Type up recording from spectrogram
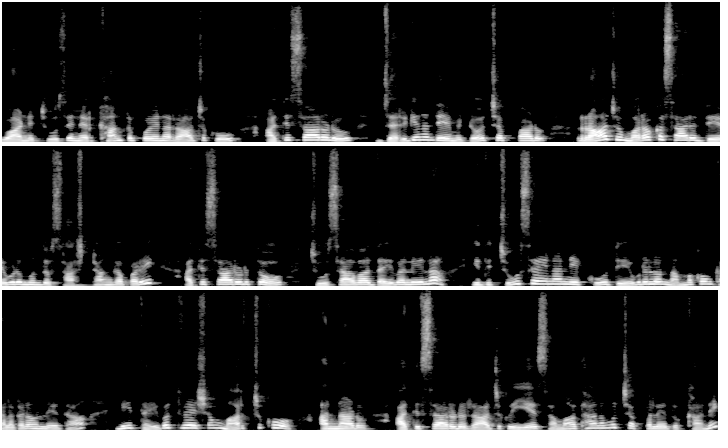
వాణ్ణి చూసి నిర్ఘాంతపోయిన రాజుకు అతిసారుడు జరిగినదేమిటో చెప్పాడు. రాజు మరొకసారి దేవుడి ముందు సాష్టాంగపడి అతిసారుడితో చూసావా దైవలీల? ఇది చూసైనా నీకు దేవుడిలో నమ్మకం కలగడం లేదా? నీ దైవద్వేషం మార్చుకో అన్నాడు. అతిసారుడు రాజుకు ఏ సమాధానము చెప్పలేదు. కానీ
